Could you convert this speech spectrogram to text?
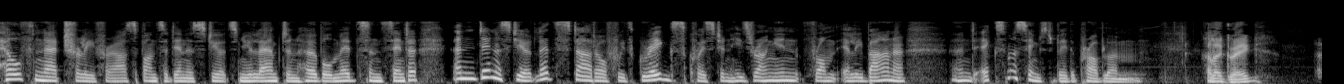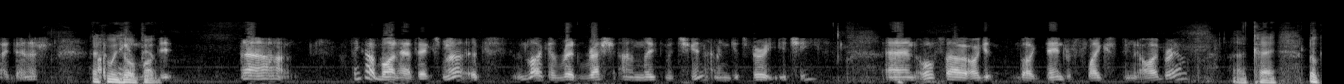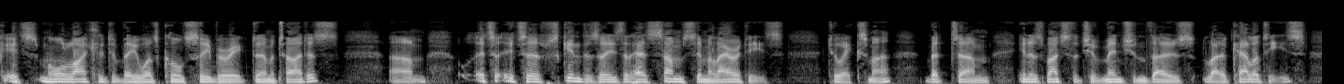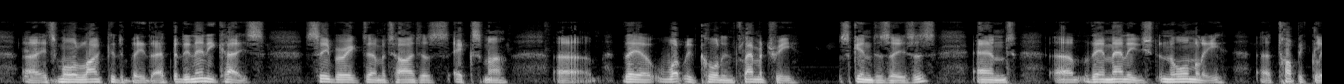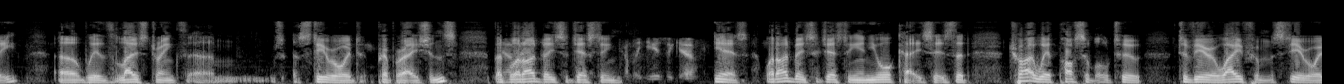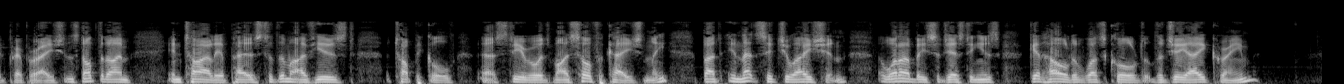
Health Naturally for our sponsor, Dennis Stewart's New Lambton Herbal Medicine Centre. And Dennis Stewart, let's start off with Greg's question. He's rung in from Eleebana, and eczema seems to be the problem. Hello, Greg. Hi, Dennis. How can I we help you? be- uh, I think I might have eczema. It's like a red rash underneath my chin and it gets very itchy. And also I get like dandruff flakes in my eyebrows. Okay. Look, it's more likely to be what's called seborrheic dermatitis. Um, it's a, it's a skin disease that has some similarities to eczema, but um, in as much that you've mentioned those localities, uh, it's more likely to be that. But in any case, seborrheic dermatitis, eczema, uh, they're what we'd call inflammatory skin diseases, and um, they're managed normally uh, topically uh, with low strength um, steroid preparations. But what I'd be suggesting A couple of years ago. Yes, what I'd be suggesting in your case is that try where possible to to veer away from steroid preparations. Not that I'm entirely opposed to them. I've used topical uh, steroids myself occasionally, but in that situation, what I'd be suggesting is get hold of what's called the GA cream.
